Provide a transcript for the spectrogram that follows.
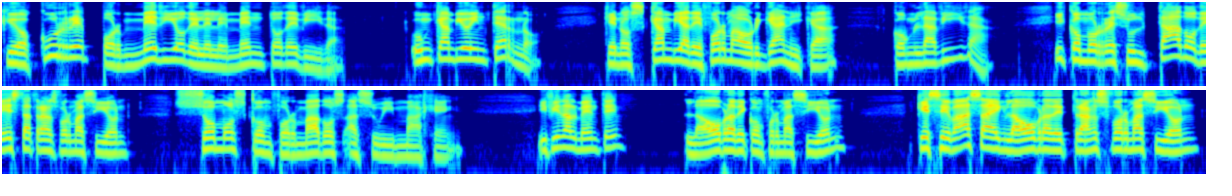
que ocurre por medio del elemento de vida. Un cambio interno que nos cambia de forma orgánica con la vida. Y como resultado de esta transformación, somos conformados a su imagen. Y finalmente, la obra de conformación, que se basa en la obra de transformación,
